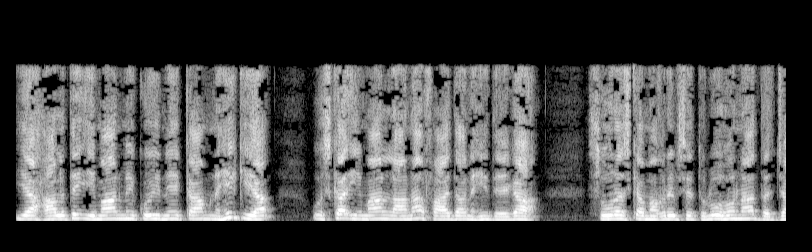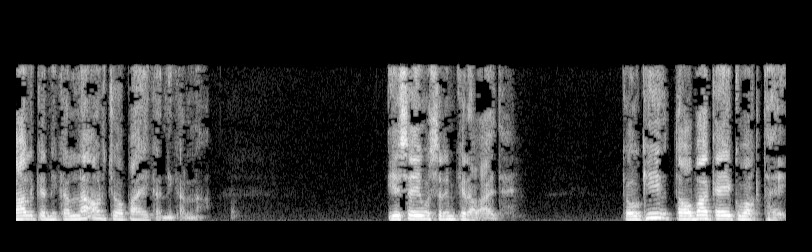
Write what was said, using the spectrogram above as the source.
یا حالت ایمان میں کوئی نیک کام نہیں کیا، اس کا ایمان لانا فائدہ نہیں دے گا۔ سورج کا مغرب سے طلوع ہونا، دجال کا نکلنا اور چوپائے کا نکلنا۔ یہ صحیح مسلم کی روایت ہے۔ کیونکہ توبہ کا ایک وقت ہے۔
